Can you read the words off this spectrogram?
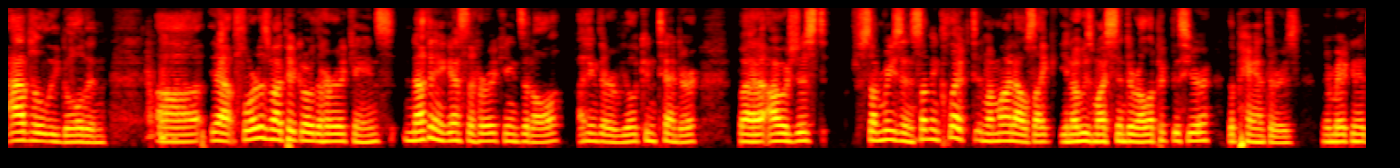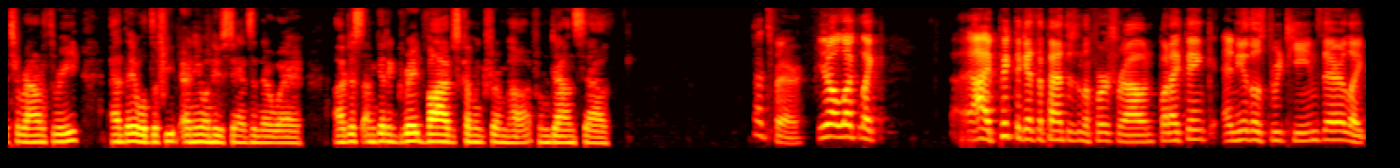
absolutely golden. Uh, yeah, Florida's my pick over the Hurricanes. Nothing against the Hurricanes at all. I think they're a real contender. But I was just some reason something clicked in my mind. I was like, you know, who's my Cinderella pick this year? The Panthers. They're making it to round three, and they will defeat anyone who stands in their way. I'm just I'm getting great vibes coming from uh, from down south. That's fair. You know, look, like I picked against the Panthers in the first round, but I think any of those three teams there, like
